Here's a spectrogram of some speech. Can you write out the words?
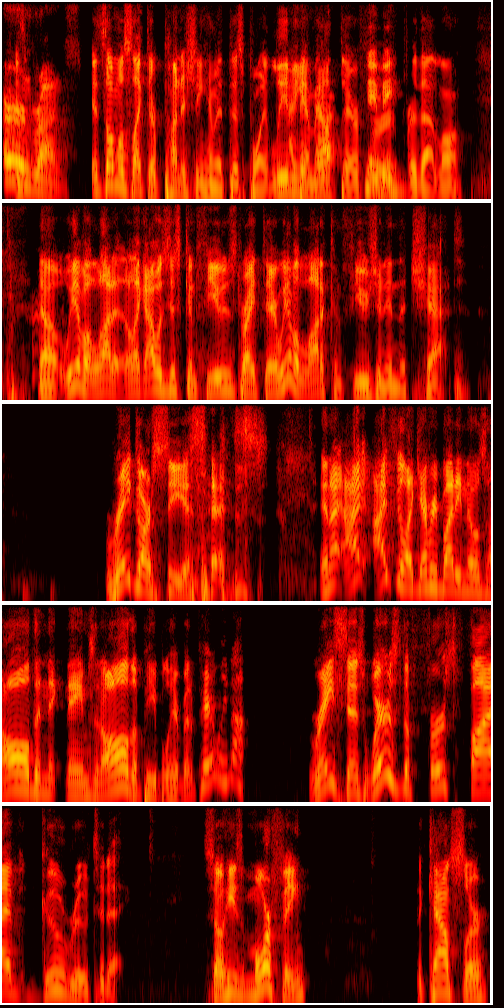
earned runs. It's almost like they're punishing him at this point, leaving him out there for, Maybe. for that long. Now we have a lot of like I was just confused right there. We have a lot of confusion in the chat. Ray Garcia says, and I, I I feel like everybody knows all the nicknames and all the people here, but apparently not. Ray says, "Where's the first five guru today?" So he's morphing the counselor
